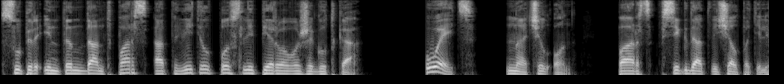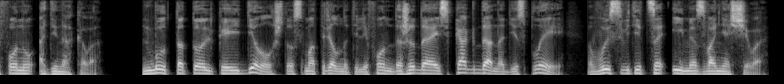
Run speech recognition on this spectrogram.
Суперинтендант Парс ответил после первого же гудка. «Уэйтс», — начал он. Парс всегда отвечал по телефону одинаково будто только и делал, что смотрел на телефон, дожидаясь, когда на дисплее высветится имя звонящего.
